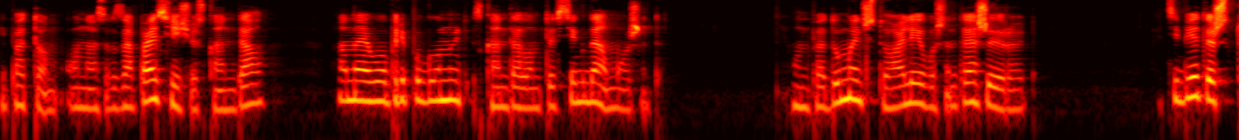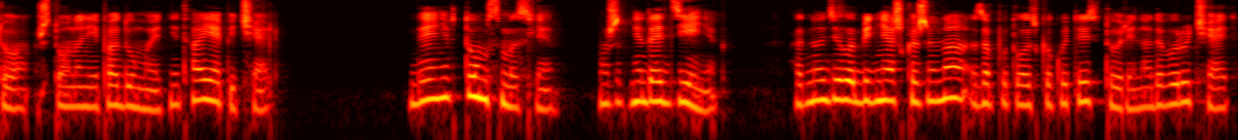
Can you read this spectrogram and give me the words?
И потом, у нас в запасе еще скандал. Она его припугнуть скандалом-то всегда может. Он подумает, что Аля его шантажирует. А тебе-то что, что он о ней подумает, не твоя печаль. Да и не в том смысле. Может, не дать денег. Одно дело, бедняжка-жена запуталась в какой-то истории, надо выручать.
